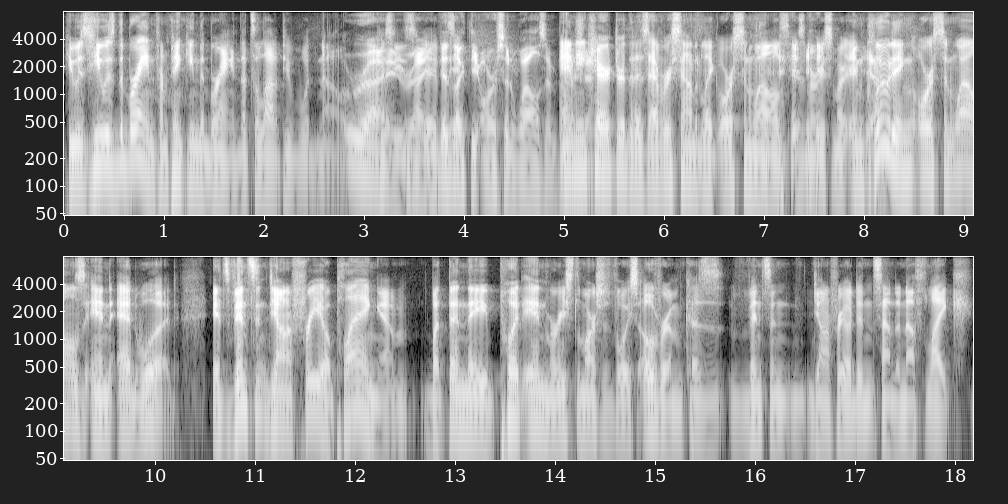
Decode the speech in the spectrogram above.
he was he was the brain from Pinky and the Brain. That's a lot of people would know. right, he's- right. He does like the Orson Welles impression. any character that has ever sounded like Orson Welles is Maurice LaMarche, including Orson Welles in Ed Wood. It's Vincent D'Onofrio playing him, but then they put in Maurice LaMarche's voice over him because Vincent D'Onofrio didn't sound enough like,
